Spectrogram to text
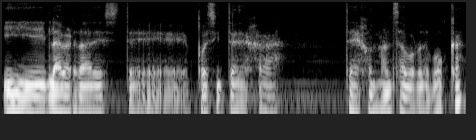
Y la verdad, este, pues sí te deja, te deja un mal sabor de boca.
